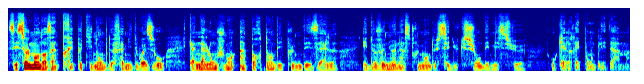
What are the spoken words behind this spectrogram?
c'est seulement dans un très petit nombre de familles d'oiseaux qu'un allongement important des plumes des ailes est devenu un instrument de séduction des messieurs auxquels répondent les dames.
